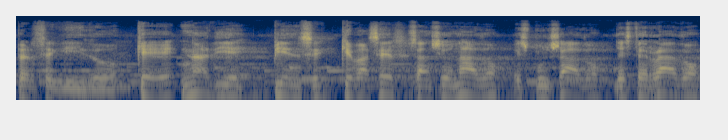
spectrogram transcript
perseguido, que nadie piense que va a ser sancionado, expulsado, desterrado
